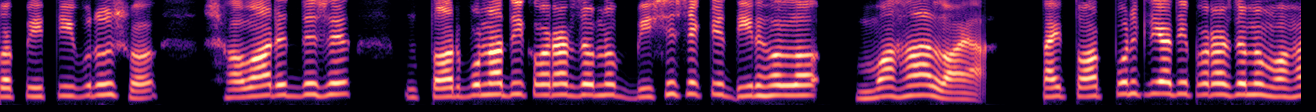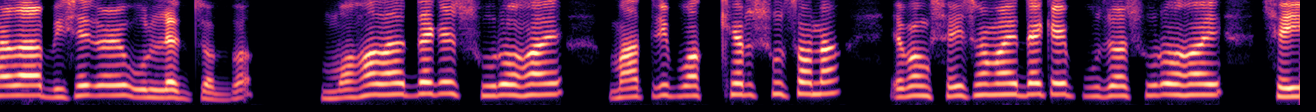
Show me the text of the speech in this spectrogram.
বা পিতৃপুরুষ হোক, সবার উদ্দেশ্যে তর্পণাদি করার জন্য বিশেষ একটি দিন হলো মহালয়া। তাই তর্পণ ক্রিয়াদি করার জন্য মহালয়া বিশেষভাবে উল্লেখযোগ্য। মহালয়া থেকে শুরু হয় মাতৃপক্ষের সূচনা এবং সেই সময় থেকে পূজা শুরু হয় সেই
